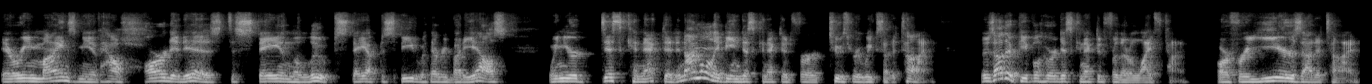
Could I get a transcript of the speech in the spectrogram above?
It reminds me of how hard it is to stay in the loop, stay up to speed with everybody else when you're disconnected. And I'm only being disconnected for two, three weeks at a time. There's other people who are disconnected for their lifetime or for years at a time.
